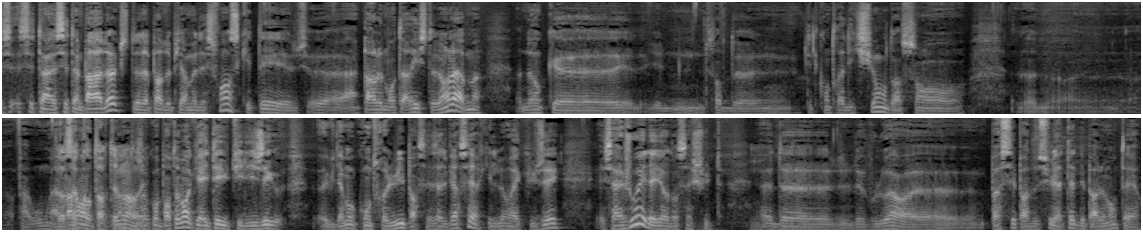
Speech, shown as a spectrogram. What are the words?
c'est un, un, paradoxe de la part de Pierre Mendès France, qui était euh, un parlementariste dans l'âme. Donc, euh, il y a une sorte de petite contradiction dans son. Euh, dans son comportement. Dans, son comportement qui a été utilisé évidemment contre lui par ses adversaires qui l'ont accusé. Et ça a joué d'ailleurs dans sa chute. Euh, de, vouloir euh, passer par-dessus la tête des parlementaires.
